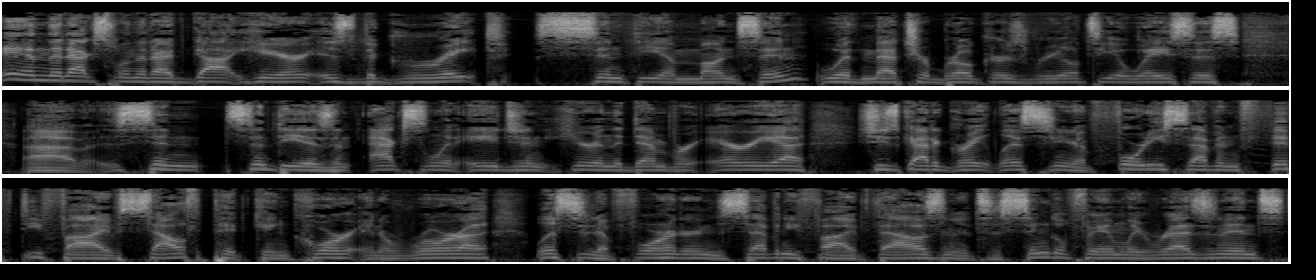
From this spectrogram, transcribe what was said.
And the next one that I've got here is the great Cynthia Munson with Metro Brokers Realty Oasis. Uh, Cynthia is an excellent agent here in the Denver area. She's got a great listing of 4755 South Pitkin Court in Aurora, listed at 475000 It's a single family residence,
